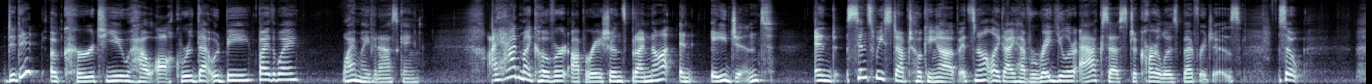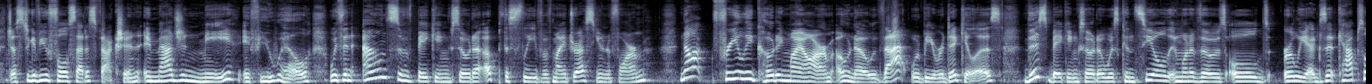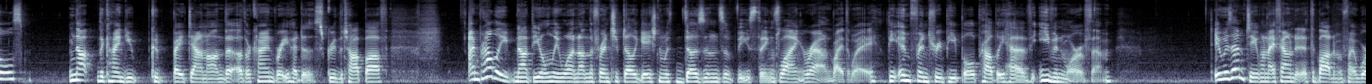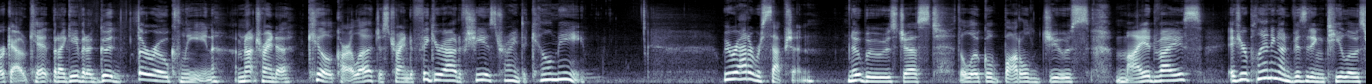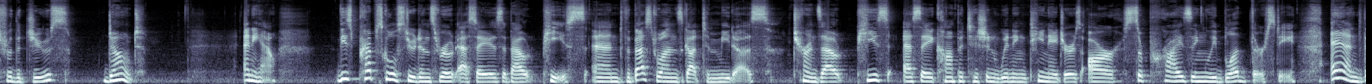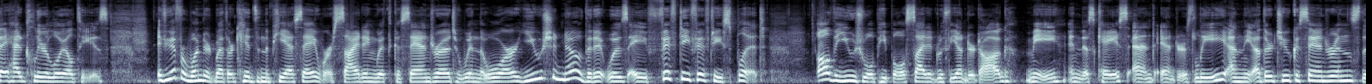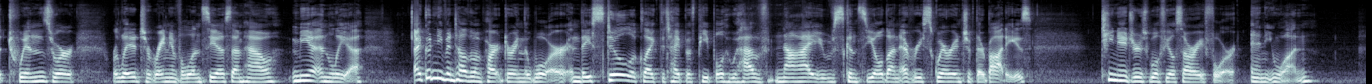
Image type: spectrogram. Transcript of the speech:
Did it occur to you how awkward that would be, by the way? Why am I even asking? I had my covert operations, but I'm not an agent. And since we stopped hooking up, it's not like I have regular access to Carla's beverages. So, just to give you full satisfaction, imagine me, if you will, with an ounce of baking soda up the sleeve of my dress uniform, not freely coating my arm. Oh no, that would be ridiculous. This baking soda was concealed in one of those old early exit capsules. Not the kind you could bite down on, the other kind where you had to screw the top off. I'm probably not the only one on the friendship delegation with dozens of these things lying around, by the way. The infantry people probably have even more of them. It was empty when I found it at the bottom of my workout kit, but I gave it a good, thorough clean. I'm not trying to kill Carla, just trying to figure out if she is trying to kill me. We were at a reception. No booze, just the local bottled juice. My advice if you're planning on visiting Telos for the juice, don't. Anyhow, these prep school students wrote essays about peace, and the best ones got to meet us. Turns out, peace essay competition winning teenagers are surprisingly bloodthirsty, and they had clear loyalties. If you ever wondered whether kids in the PSA were siding with Cassandra to win the war, you should know that it was a 50 50 split. All the usual people sided with the underdog, me in this case, and Anders Lee, and the other two Cassandrans, the twins who are related to Reina Valencia somehow, Mia and Leah. I couldn't even tell them apart during the war, and they still look like the type of people who have knives concealed on every square inch of their bodies. Teenagers will feel sorry for anyone.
